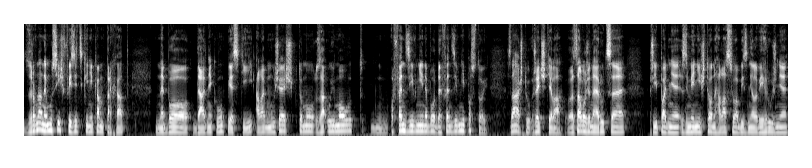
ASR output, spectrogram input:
Zrovna nemusíš fyzicky někam prchat nebo dát někomu pěstí, ale můžeš k tomu zaujmout ofenzivní nebo defenzivní postoj. Znáš tu řeč těla, založené ruce, případně změníš tón hlasu, aby zněl vyhružně.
